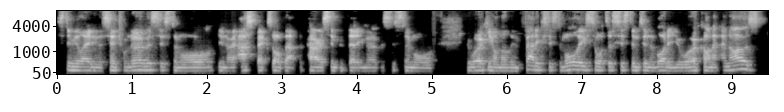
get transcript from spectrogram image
stimulating the central nervous system or you know aspects of that the parasympathetic nervous system or you're working on the lymphatic system all these sorts of systems in the body you work on it and i was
